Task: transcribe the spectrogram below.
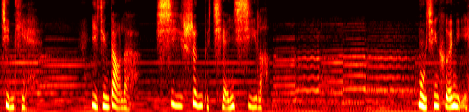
今天已经到了牺牲的前夕了。母亲和你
